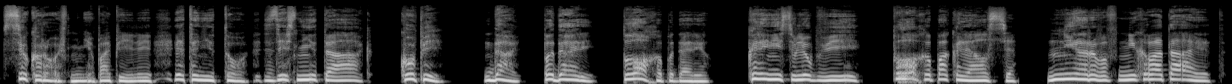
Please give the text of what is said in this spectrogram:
Всю кровь мне попили. Это не то, здесь не так. Купи, дай, Подари, плохо подарил. Клянись в любви, плохо поклялся. Нервов не хватает.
